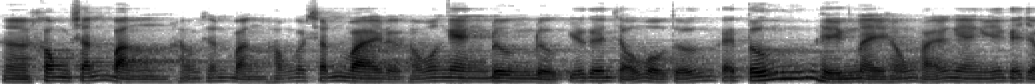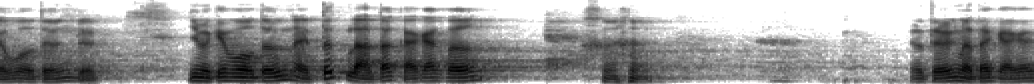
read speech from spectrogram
à, không sánh bằng không sánh bằng không có sánh vai được không có ngang đương được với cái chỗ vô tướng. Cái tướng hiện này không phải ngang với cái chỗ vô tướng được. Nhưng mà cái vô tướng này tức là tất cả các tướng. Vô tướng là tất cả các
